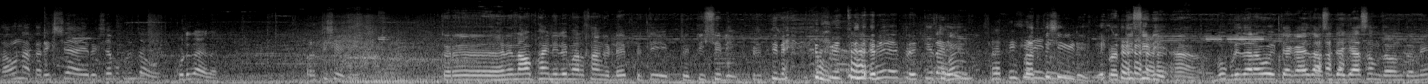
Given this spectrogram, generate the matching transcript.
जाऊ ना आता रिक्षा आहे रिक्षा पकडून जाऊ. कुठं जायचं? प्रतिषेधी तर ह्याने नाव फायनली मला सांगितलंय प्रीती प्रीती शिडी प्रीती नाही प्रीती नाही रे प्रीती नाही. प्रतिशिडी प्रतिशिडी हा बुबडी जरा ओळख्या काय असं त्या घ्या समजावून तुम्ही.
